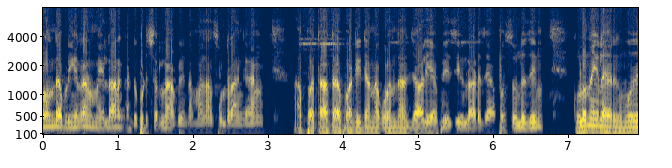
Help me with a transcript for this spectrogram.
குழந்தை அப்படிங்கிறத நம்ம எல்லாரும் கண்டுபிடிச்சிடலாம் அப்படின்ற மாதிரிலாம் சொல்கிறாங்க அப்போ தாத்தா பாட்டிட்டு அந்த குழந்தை ஜாலியாக பேசி விளையாடுது. அப்போ சொல்லுது குழந்தைகளாக இருக்கும்போது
